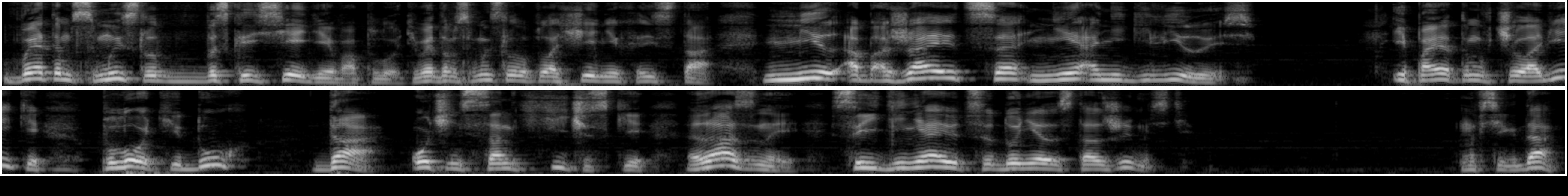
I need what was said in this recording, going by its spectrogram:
В этом смысл воскресения во плоти, в этом смысл воплощения Христа. Мир обожается, не аннигилируясь. И поэтому в человеке плоть и дух, да, очень санхически разные, соединяются до нерасторжимости. Навсегда.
